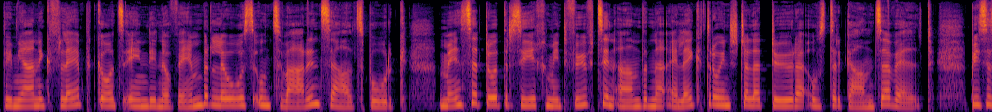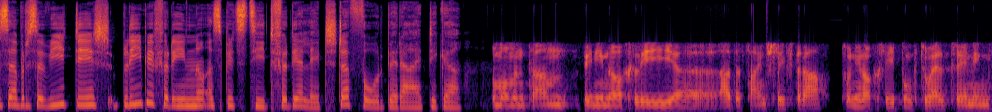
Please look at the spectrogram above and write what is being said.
Beim Janik Flepp geht es Ende November los und zwar in Salzburg. Messen tut er sich mit 15 anderen Elektroinstallateuren aus der ganzen Welt. Bis es aber so weit ist, bleibe für ihn noch ein bisschen Zeit für die letzten Vorbereitungen. Momentan bin ich noch ein bisschen äh, an der Feinschliff dran, wo ich noch ein bisschen punktuell Training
